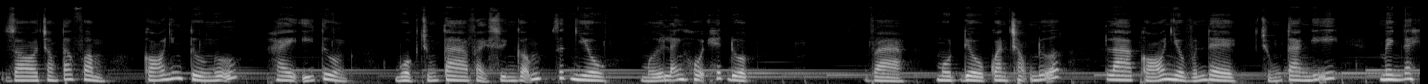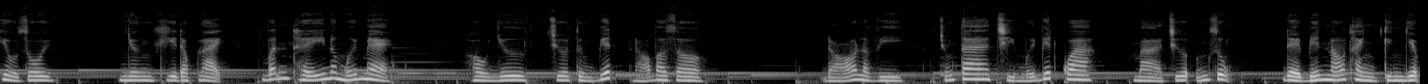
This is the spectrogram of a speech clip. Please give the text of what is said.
do trong tác phẩm có những từ ngữ hay ý tưởng buộc chúng ta phải suy ngẫm rất nhiều mới lãnh hội hết được. Và một điều quan trọng nữa là có nhiều vấn đề chúng ta nghĩ mình đã hiểu rồi, nhưng khi đọc lại vẫn thấy nó mới mẻ, hầu như chưa từng biết nó bao giờ. Đó là vì chúng ta chỉ mới biết qua mà chưa ứng dụng để biến nó thành kinh nghiệm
